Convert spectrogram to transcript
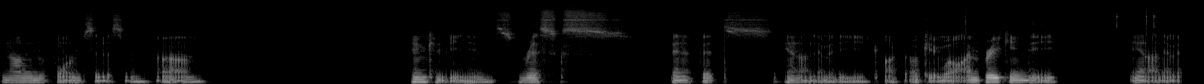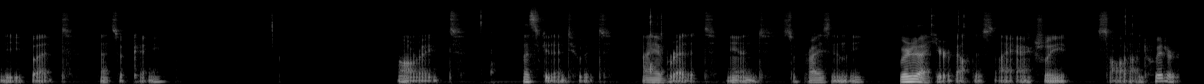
not an informed citizen. Um, inconvenience, risks, benefits, anonymity, conflict. Okay, well, I'm breaking the anonymity, but that's okay. All right, let's get into it. I have read it, and surprisingly, where did I hear about this? I actually saw it on Twitter.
